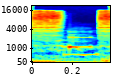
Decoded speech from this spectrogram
Bye.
